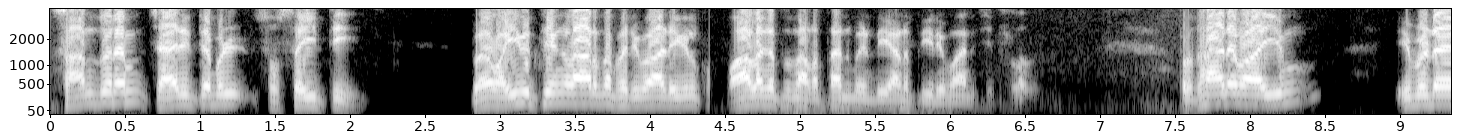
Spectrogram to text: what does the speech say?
സാന്ത്വനം ചാരിറ്റബിൾ സൊസൈറ്റി വൈവിധ്യങ്ങളാർന്ന പരിപാടികൾ വാളകത്ത് നടത്താൻ വേണ്ടിയാണ് തീരുമാനിച്ചിട്ടുള്ളത്. പ്രധാനമായും ഇവിടെ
